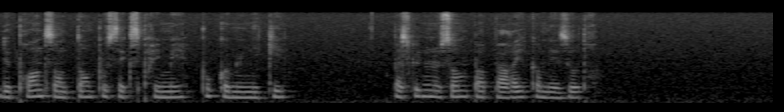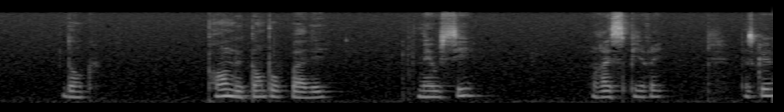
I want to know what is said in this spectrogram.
de prendre son temps pour s'exprimer, pour communiquer, parce que nous ne sommes pas pareils comme les autres. Donc, prendre le temps pour parler, mais aussi respirer, parce que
